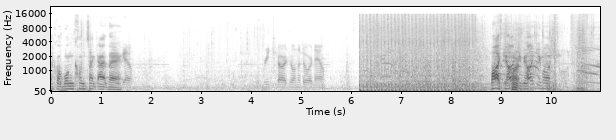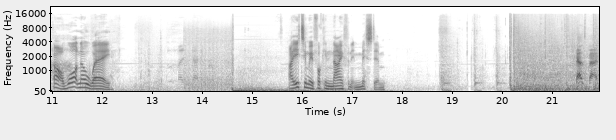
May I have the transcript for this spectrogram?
I've got one contact out there. Go. Recharge on the door now. Marsh, behind Mark. you, behind you, Marsh. Oh, what? No way. Might just got him, bro. I hit him with a fucking knife and it missed him. That's bad.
